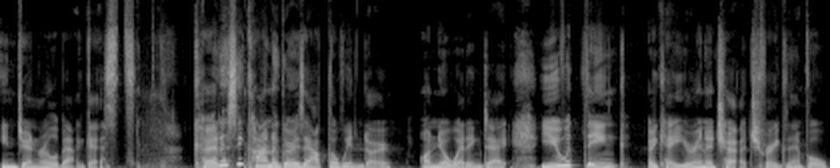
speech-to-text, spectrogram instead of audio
in general about guests. Courtesy kind of goes out the window on your wedding day. You would think, okay, you're in a church, for example,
